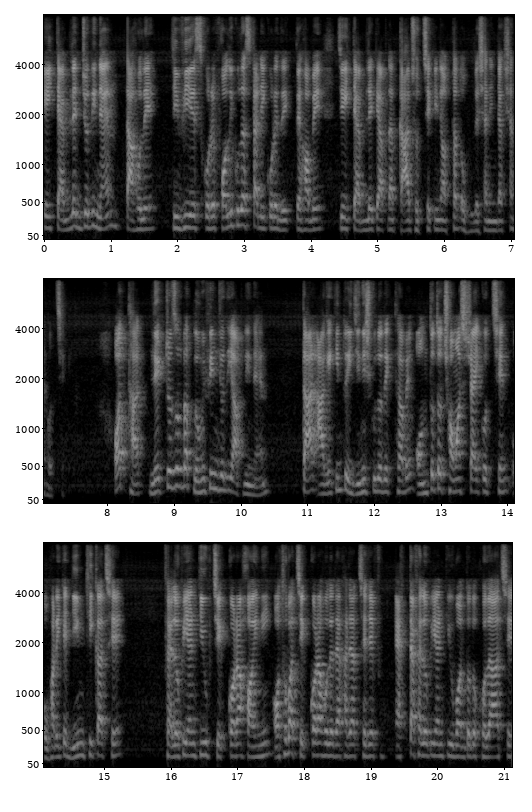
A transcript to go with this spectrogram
এই ট্যাবলেট যদি নেন, তাহলে টিভিএস করে ফলিকুলার স্টাডি করে দেখতে হবে যে এই ট্যাবলেটে আপনার কাজ হচ্ছে কিনা, অর্থাৎ ওভুলেশন ইন্ডাকশন হচ্ছে অর্থাৎ লেট্রোজল বা ক্লোমিফিন যদি আপনি নেন, তার আগে কিন্তু এই জিনিসগুলো দেখতে হবে। অন্তত ছ মাস ট্রাই করছেন ওভারিতে ডিম ঠিক আছে ফ্যালোপিয়ান টিউব চেক করা হয়নি, অথবা চেক করা হলে দেখা যাচ্ছে যে একটা ফ্যালোপিয়ান টিউব অন্তত খোলা আছে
